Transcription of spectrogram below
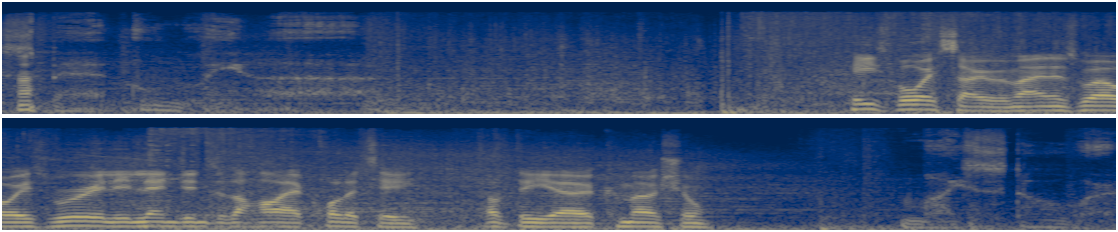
Spare only her. His voiceover, man, as well, is really lending to the higher quality of the uh, commercial. My stalwart,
